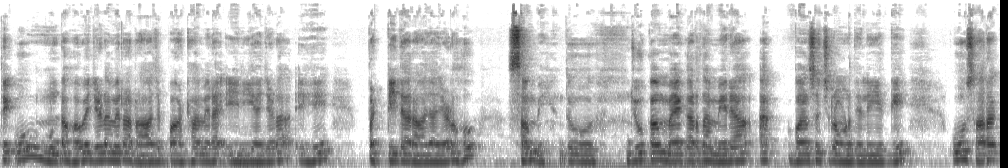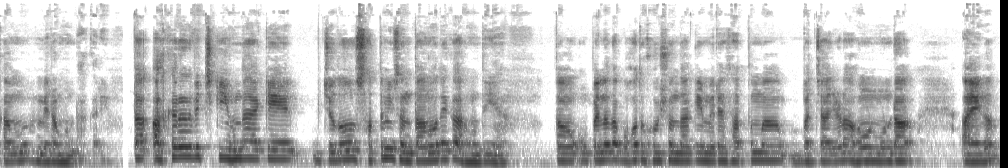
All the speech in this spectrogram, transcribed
ਤੇ ਉਹ ਮੁੰਡਾ ਹੋਵੇ ਜਿਹੜਾ ਮੇਰਾ ਰਾਜ ਪਾਠਾ ਮੇਰਾ ਏਰੀਆ ਜਿਹੜਾ ਇਹ ਪੱਟੀ ਦਾ ਰਾਜ ਆ ਜਿਹੜਾ ਉਹ ਸਾਂਭੇ। ਤੋਂ ਜੋ ਕੰਮ ਮੈਂ ਕਰਦਾ ਮੇਰਾ ਵੰਸ਼ ਚਲਾਉਣ ਦੇ ਲਈ ਅੱਗੇ, ਉਹ ਸਾਰਾ ਕੰਮ ਮੇਰਾ ਮੁੰਡਾ ਕਰੇ। ਤਾਂ ਆਖਰ ਵਿੱਚ ਕੀ ਹੁੰਦਾ ਹੈ ਕਿ ਜਦੋਂ ਸੱਤਵੀਂ ਸੰਤਾਨ ਉਹਦੇ ਘਰ ਹੁੰਦੀ ਹੈ ਤਾਂ ਉਹ ਪਹਿਲਾਂ ਤਾਂ ਬਹੁਤ ਖੁਸ਼ ਹੁੰਦਾ ਕਿ ਮੇਰੇ ਸੱਤਵਾਂ ਬੱਚਾ ਜਿਹੜਾ, ਹੁਣ ਮੁੰਡਾ ਆਏਗਾ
